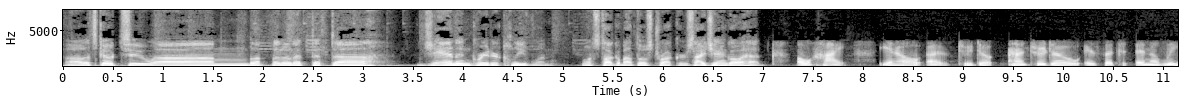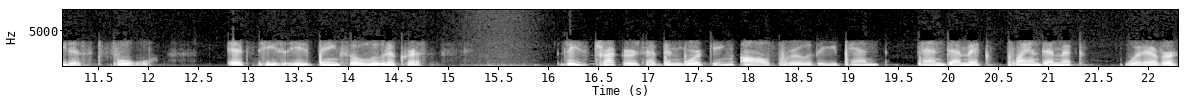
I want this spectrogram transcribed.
Uh, let's go to um, Jan in Greater Cleveland. Let's talk about those truckers. Hi, Jan. Go ahead. Oh, hi. You know, uh, Trudeau, Trudeau is such an elitist fool. It's he's he's being so ludicrous. These truckers have been working all through the pan, pandemic, pandemic, whatever,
